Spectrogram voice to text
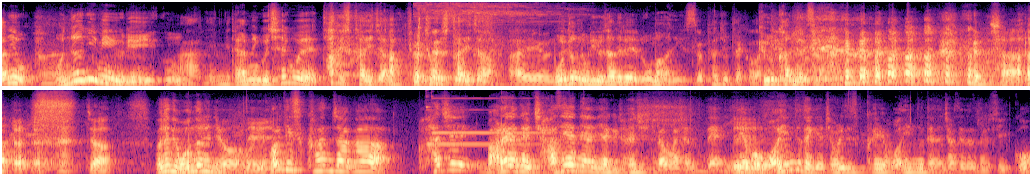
아니 원장님이 우리 응? 아닙니다. 대한민국 최고의 TV 스타이자 유튜브 스타이자 아유, 모든 우리 의사들의 로망 아니겠습니까 편집될 것 같아요. 교육하는 의사 자, 자 원장님 오늘은요 네. 허리 디스크 환자가 하지 말아야 될 자세에 대한 이야기를 좀 해주신다고 하셨는데 이게 네. 뭐 원인도 되겠죠 허리 디스크의 원인도 되는 자세도 될 수 있고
